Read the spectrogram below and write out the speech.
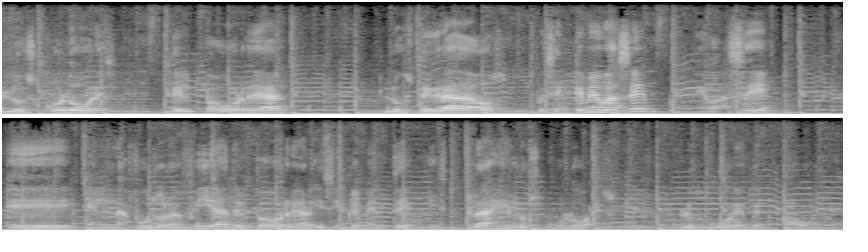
los colores del pavo real, los degradados. Pues en qué me basé? Pues me basé eh, en la fotografía del pavo real y simplemente extraje los colores, los colores del pavo real.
